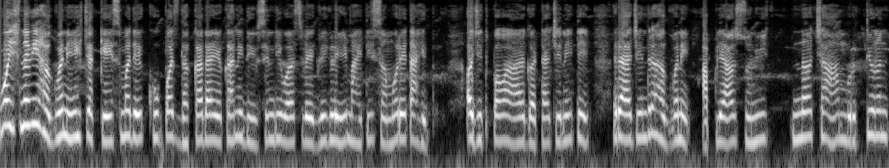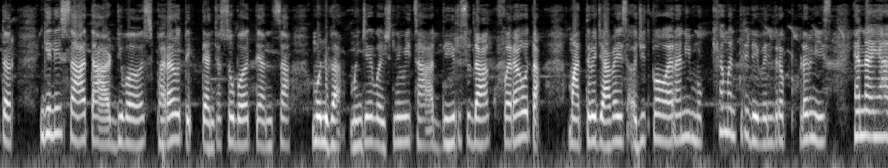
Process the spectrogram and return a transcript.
वैष्णवी हगवणे हिच्या केसमध्ये खूपच धक्कादायक आणि दिवसेंदिवस वेगवेगळी माहिती समोर येत आहेत. अजित पवार गटाचे नेते राजेंद्र हगवणे आपल्या सुनी सुनीनच्या मृत्यूनंतर गेली सात आठ दिवस फरार होते. त्यांच्यासोबत त्यांचा मुलगा म्हणजे वैष्णवीचा धीरसुद्धा फरार होता. मात्र ज्यावेळेस अजित पवार आणि मुख्यमंत्री देवेंद्र फडणवीस यांना ह्या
